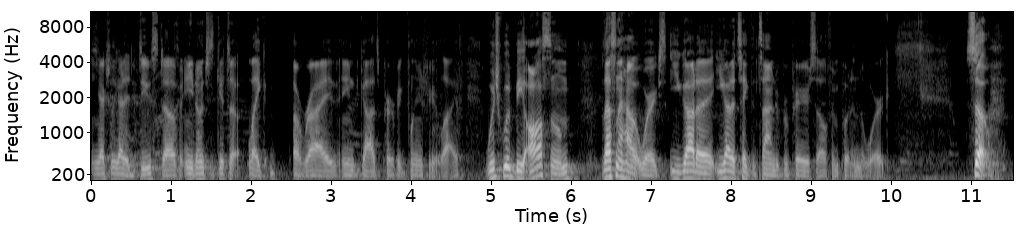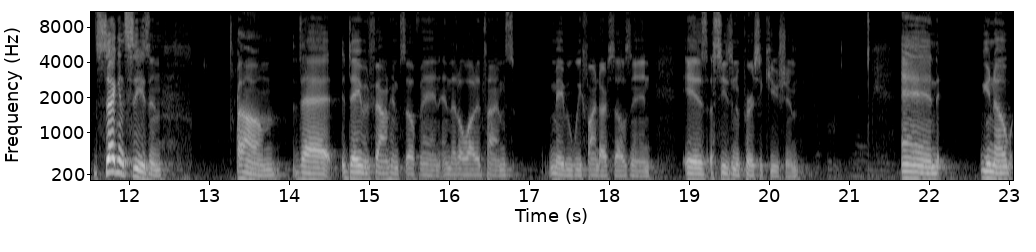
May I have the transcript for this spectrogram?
And you actually got to do stuff, and you don't just get to like arrive in God's perfect plan for your life, which would be awesome. that's not how it works. You gotta you gotta take the time to prepare yourself and put in the work. So, second season um, that David found himself in, and that a lot of times maybe we find ourselves in, is a season of persecution. And, you know,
